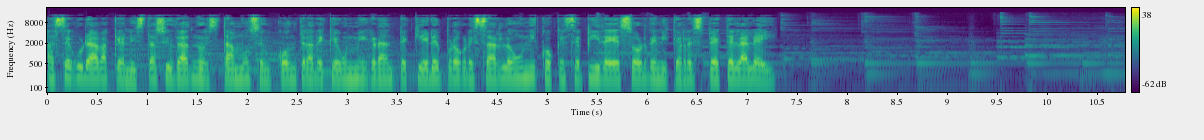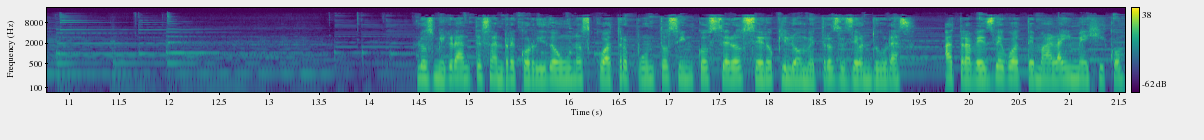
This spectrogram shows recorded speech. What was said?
aseguraba que en esta ciudad no estamos en contra de que un migrante quiere progresar, lo único que se pide es orden y que respete la ley. Los migrantes han recorrido unos 4.500 kilómetros desde Honduras, a través de Guatemala y México,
